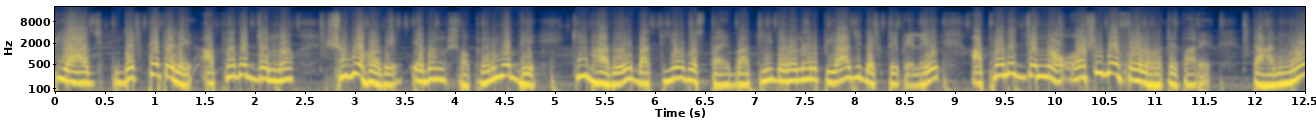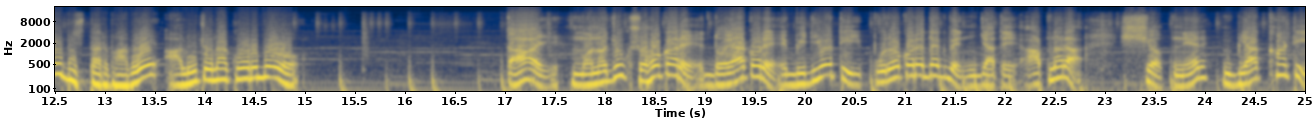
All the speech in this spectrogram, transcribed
পেঁয়াজ দেখতে পেলে আপনাদের জন্য শুভ হবে এবং স্বপ্নের মধ্যে কীভাবে বা কী অবস্থায় বা কী ধরনের পেঁয়াজ দেখতে পেলে আপনাদের জন্য অশুভ ফল হতে পারে। তা নিয়েও বিস্তারভাবে আলোচনা করব। তাই মনোযোগ সহকারে দয়া করে ভিডিওটি পুরো করে দেখবেন যাতে আপনারা স্বপ্নের ব্যাখ্যাটি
